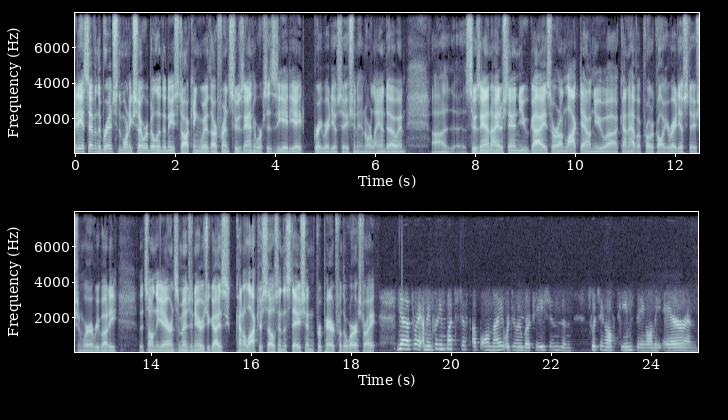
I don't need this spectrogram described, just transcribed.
88.7 The Bridge, the morning show We're Bill and Denise talking with our friend Suzanne, who works at Z88, great radio station in Orlando. And uh, Suzanne, I understand you guys are on lockdown. You uh, kind of have a protocol at your radio station where everybody that's on the air and some engineers, you guys kind of lock yourselves in the station prepared for the worst, right? Yeah, that's right. I mean, pretty much just up all night. We're doing rotations and switching off teams, being on the air and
